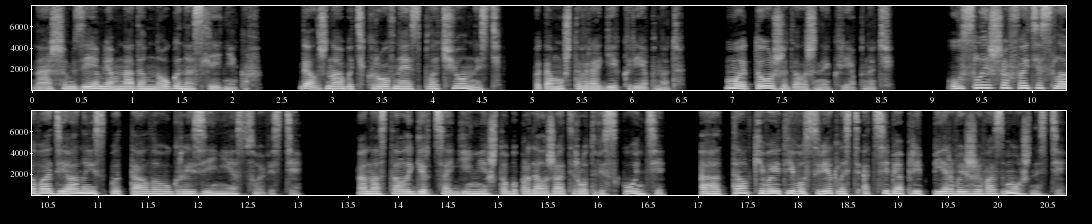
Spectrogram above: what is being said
Нашим землям надо много наследников. Должна быть кровная сплоченность, потому что враги крепнут. Мы тоже должны крепнуть. Услышав эти слова, Диана испытала угрызение совести. Она стала герцогиней, чтобы продолжать род Висконти, а отталкивает его светлость от себя при первой же возможности.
